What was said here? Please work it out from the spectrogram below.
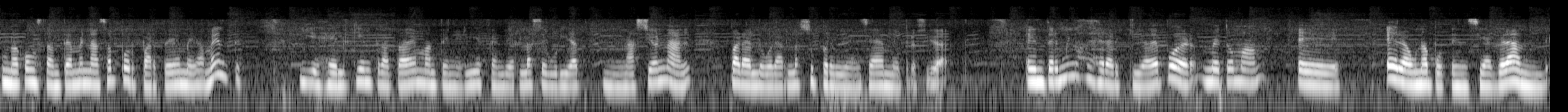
una constante amenaza por parte de Megamente y es él quien trata de mantener y defender la seguridad nacional para lograr la supervivencia de Metro Ciudad. En términos de jerarquía de poder, Metroman eh, era una potencia grande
